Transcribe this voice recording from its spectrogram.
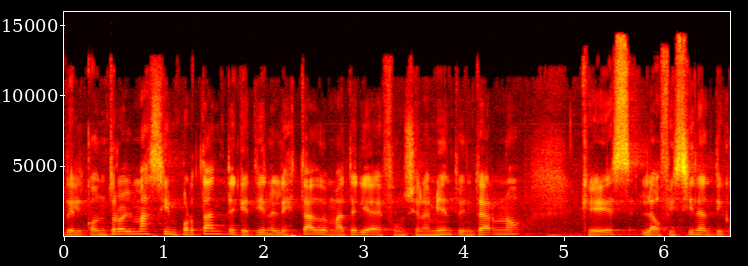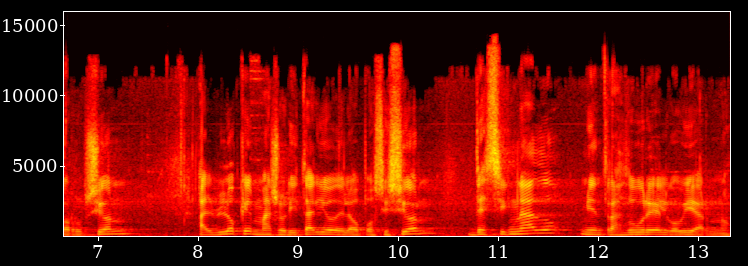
del control más importante que tiene el Estado en materia de funcionamiento interno, que es la Oficina Anticorrupción, al bloque mayoritario de la oposición, designado mientras dure el gobierno,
